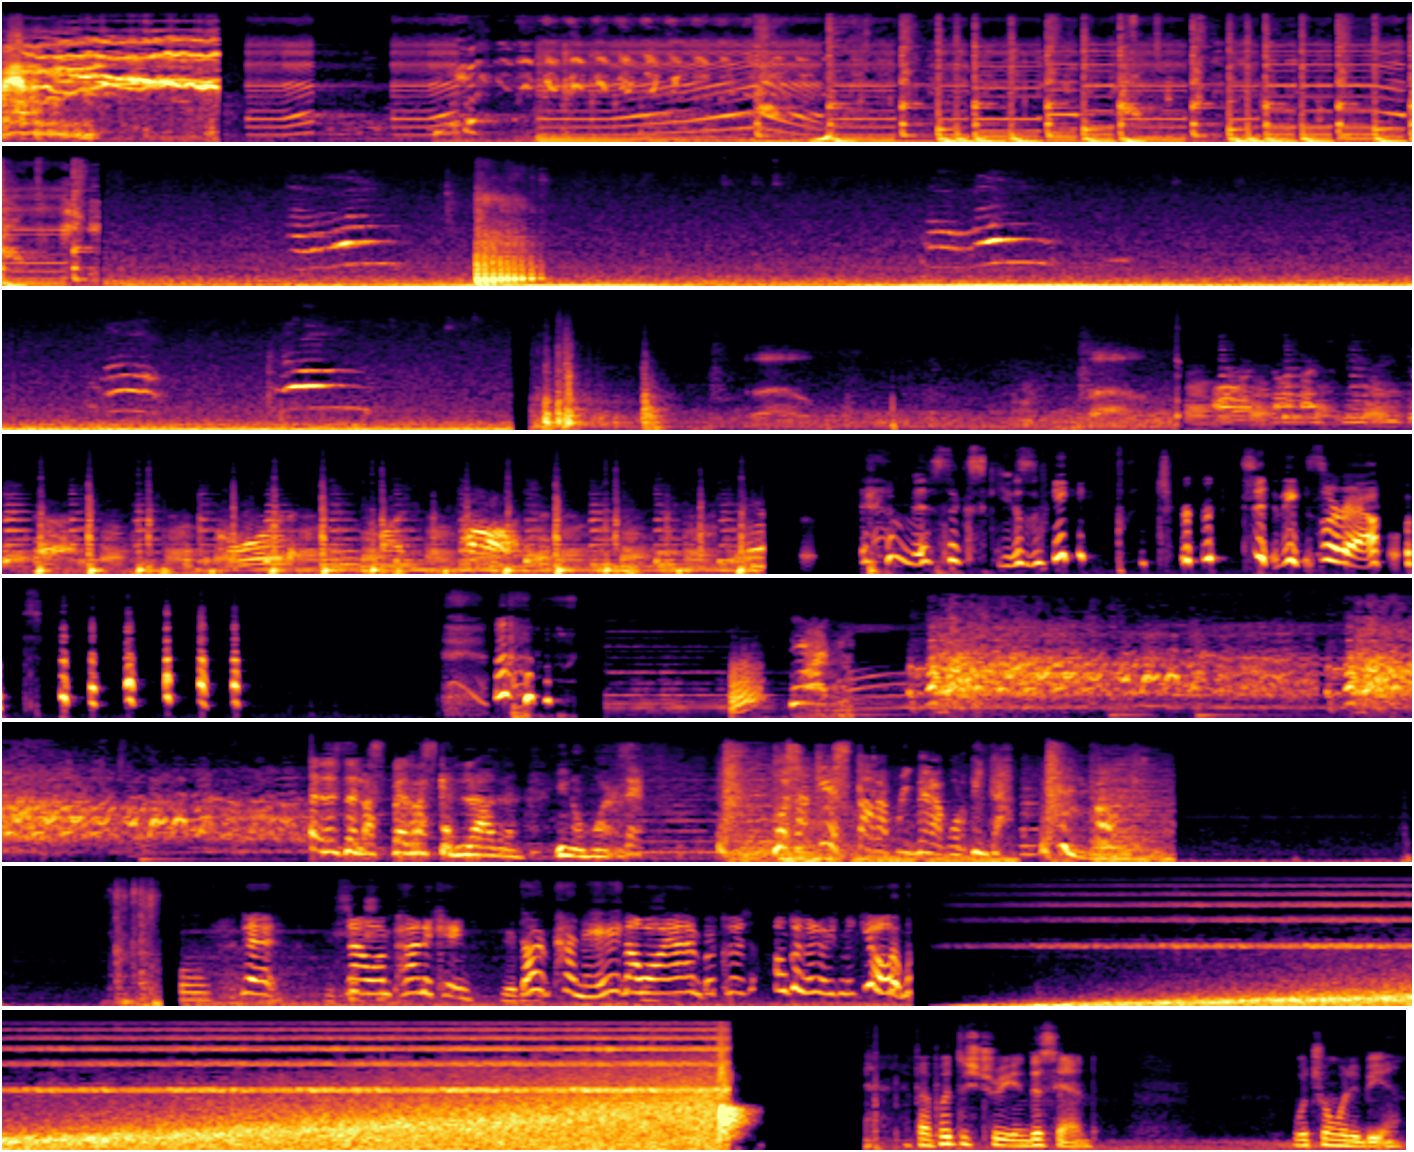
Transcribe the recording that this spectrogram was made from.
Nice and easy. Just uh, put the cord in my paw. Just Miss, excuse me, but your titties are out. Eres de las perras que ladran y no muerden. Pues aquí está la primera mordida. Yeah. Now I'm panicking. Don't panic. No, I am because I'm going to lose my job. If I put this tree in this hand, which one would it be in?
